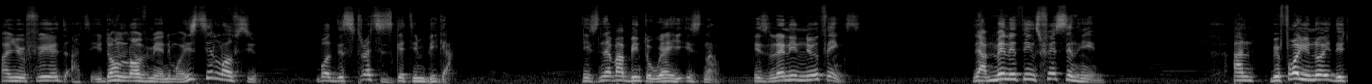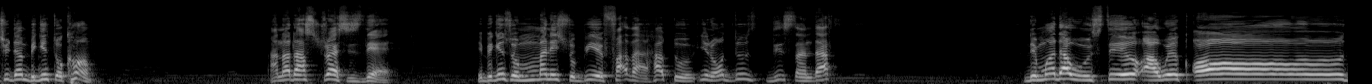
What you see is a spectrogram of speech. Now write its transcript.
And you feel that you don't love me anymore. He still loves you. But the stress is getting bigger. He's never been to where he is now. He's learning new things. There are many things facing him. And before you know it, the children begin to come. Another stress is there. He begins to manage to be a father, how to, you know, do this and that. The mother will stay awake all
